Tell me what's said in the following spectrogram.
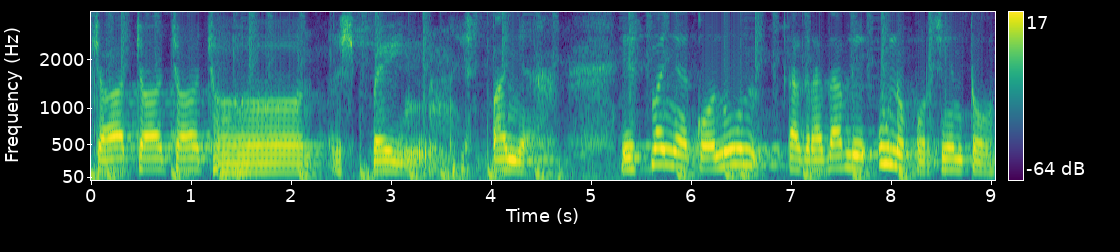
cha cha cha cha España. España con un agradable 1%.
